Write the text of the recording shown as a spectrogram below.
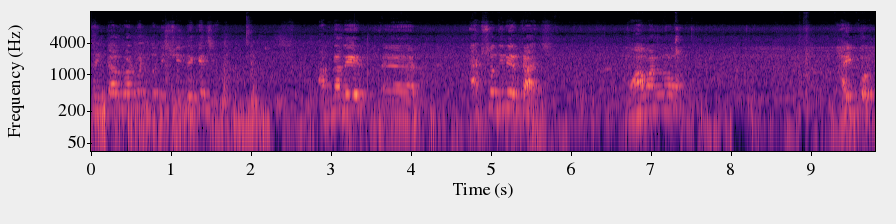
সেন্ট্রাল গভর্নমেন্ট তো নিশ্চয়ই দেখেছেন। আপনাদের একশো দিনের কাজ, মহামান্য হাইকোর্ট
